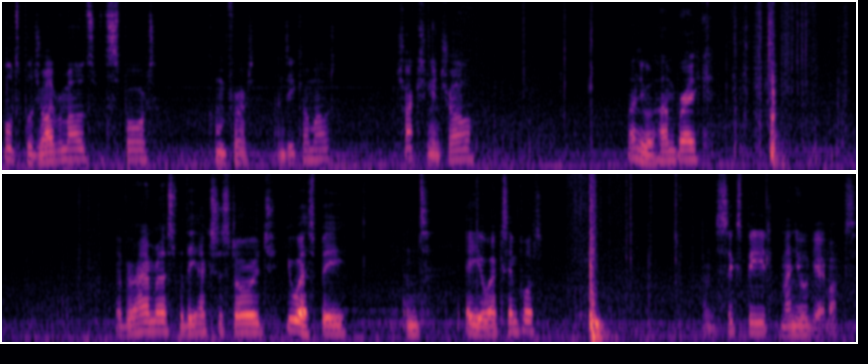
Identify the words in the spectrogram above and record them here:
multiple driver modes with sport, comfort and eco mode, traction control, manual handbrake, you have your armrest with the extra storage, USB and AUX input and 6-speed manual gearbox.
